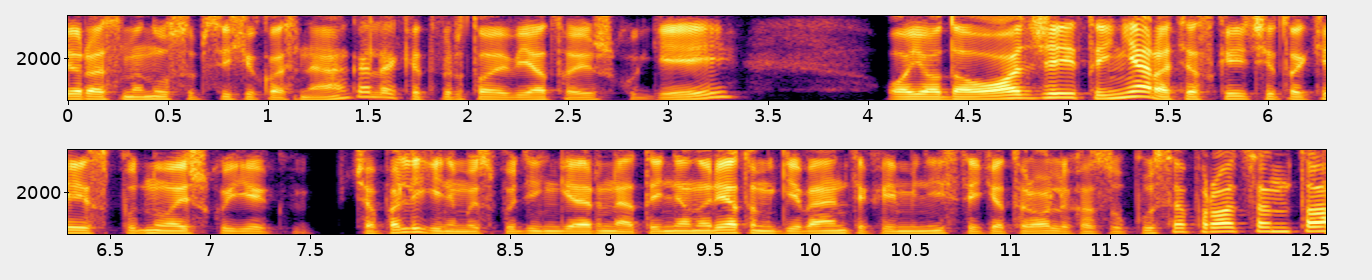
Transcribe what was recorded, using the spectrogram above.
ir asmenų su psichikos negale, ketvirtoje vietoje, aišku, gėjai. O jodaodžiai, tai nėra tie skaičiai tokie, nu, aišku, jie čia palyginimai spūdingi ar ne, tai nenorėtum gyventi kaiminystėje 14,5 procento,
